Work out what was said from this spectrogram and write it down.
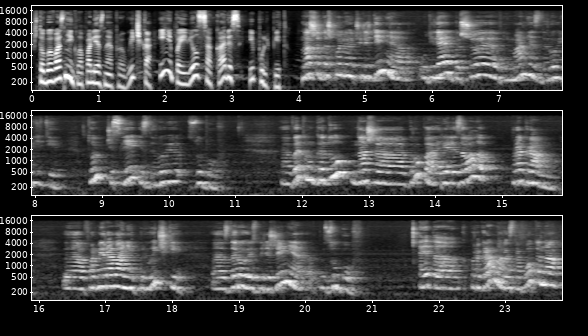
чтобы возникла полезная привычка и не появился кариес и пульпит. Наше дошкольное учреждение уделяет большое внимание здоровью детей, в том числе и здоровью зубов. В этом году наша группа реализовала программу Э, формирование привычки э, здоровья и сбережения зубов. Эта программа разработана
